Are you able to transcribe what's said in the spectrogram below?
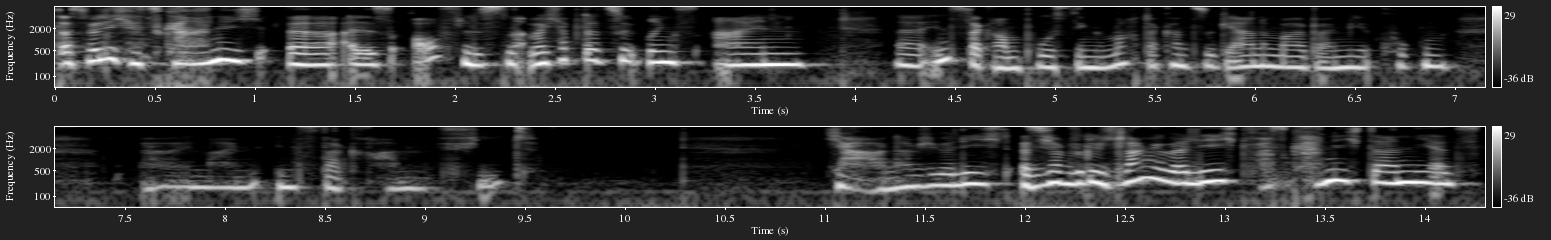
Das will ich jetzt gar nicht äh, alles auflisten, aber ich habe dazu übrigens ein äh, Instagram-Posting gemacht. Da kannst du gerne mal bei mir gucken äh, in meinem Instagram-Feed. Ja, dann habe ich überlegt, also ich habe wirklich lange überlegt, was kann ich dann jetzt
